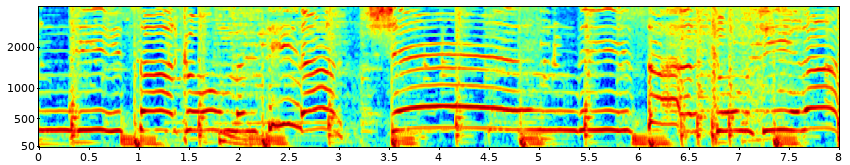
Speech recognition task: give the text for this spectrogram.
Kändisar kommenterar Kändisar kommenterar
